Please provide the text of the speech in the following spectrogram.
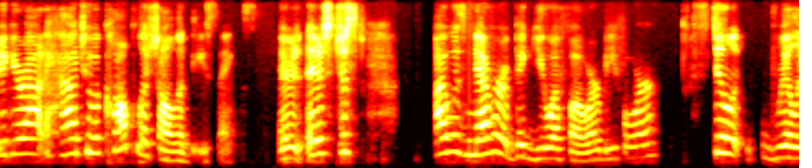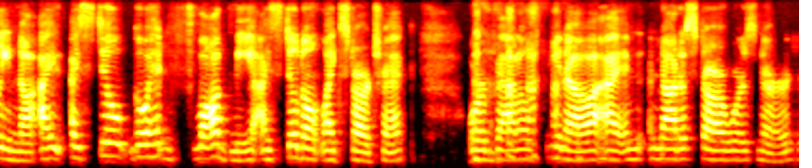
figure out how to accomplish all of these things. There, there's just, I was never a big UFOer before. Still, really not. I, I still go ahead and flog me. I still don't like Star Trek or Battle. you know, I am not a Star Wars nerd,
